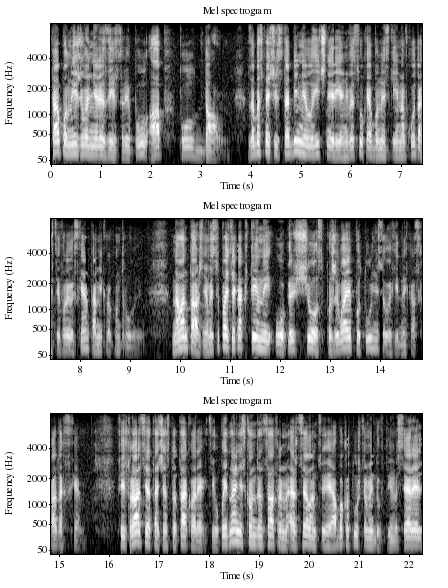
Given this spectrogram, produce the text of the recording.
та понижувальні резистори Pull up, pull down. Забезпечують стабільний логічний рівень, високий або низький на входах цифрових схем та мікроконтролерів. Навантаження виступають як активний опір, що споживає потужність у вихідних каскадах схем. Фільтрація та частота корекції. У поєднанні з конденсаторами РЦ ланцюги або катушками індуктивності РЛ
